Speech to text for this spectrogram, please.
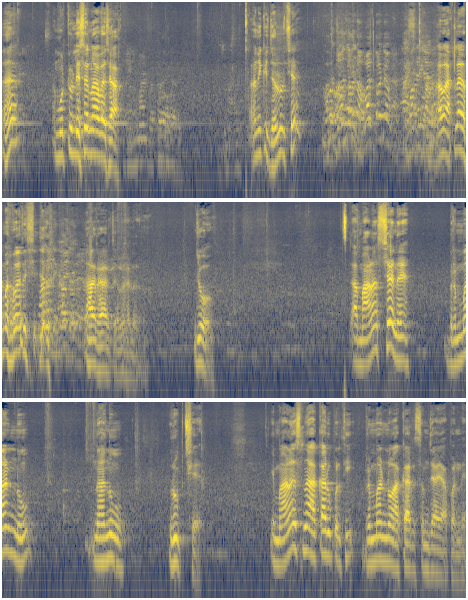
હે? મોટું લેસન આવે છે આ. આની કઈ જરૂર છે? હવે આટલા મારવાની છે જરૂર? હાર હાર, ચાલો હેડો જુઓ. આ માણસ છે ને બ્રહ્માંડનું નાનું રૂપ છે. એ માણસના આકાર ઉપરથી બ્રહ્માંડનો આકાર સમજાય આપણને.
